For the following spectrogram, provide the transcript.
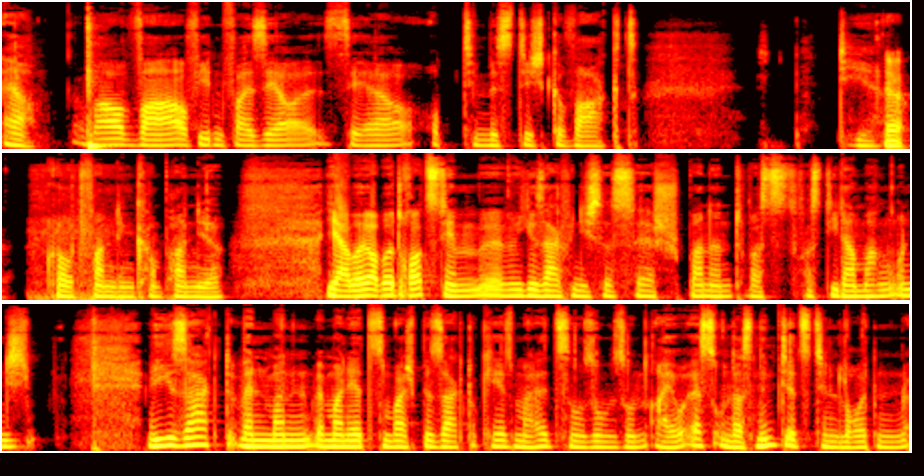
ja, war, war auf jeden Fall sehr, sehr optimistisch gewagt. Die ja. Crowdfunding-Kampagne. Ja, aber, aber trotzdem, äh, wie gesagt, finde ich das sehr spannend, was, was die da machen. Und ich, wie gesagt, wenn man, wenn man jetzt zum Beispiel sagt, okay, jetzt mal jetzt so, so, so ein iOS und das nimmt jetzt den Leuten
